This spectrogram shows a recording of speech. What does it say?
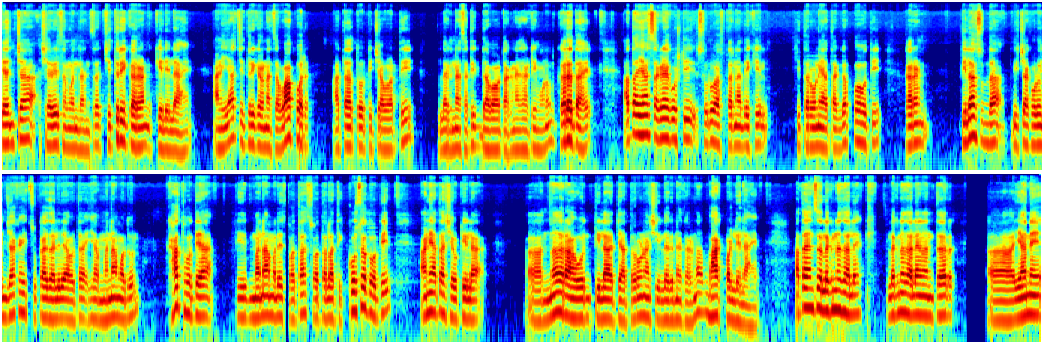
त्यांच्या शरीरसंबंधांचं चित्रीकरण केलेलं आहे. आणि या चित्रीकरणाचा वापर आता तो तिच्यावरती लग्नासाठी दबाव टाकण्यासाठी म्हणून करत आहे. आता ह्या सगळ्या गोष्टी सुरू असताना देखील ही तरुणी आता गप्प होती. कारण तिलासुद्धा तिच्याकडून ज्या काही चुका झालेल्या होत्या ह्या मनामधून खात होत्या. ती मनामध्ये स्वतः स्वतःला ती कोसत होती. आणि आता शेवटीला न राहून तिला त्या तरुणाशी लग्न करणं भाग पडलेलं आहे. आता यांचं लग्न झालं आहे लग्न झाल्यानंतर याने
